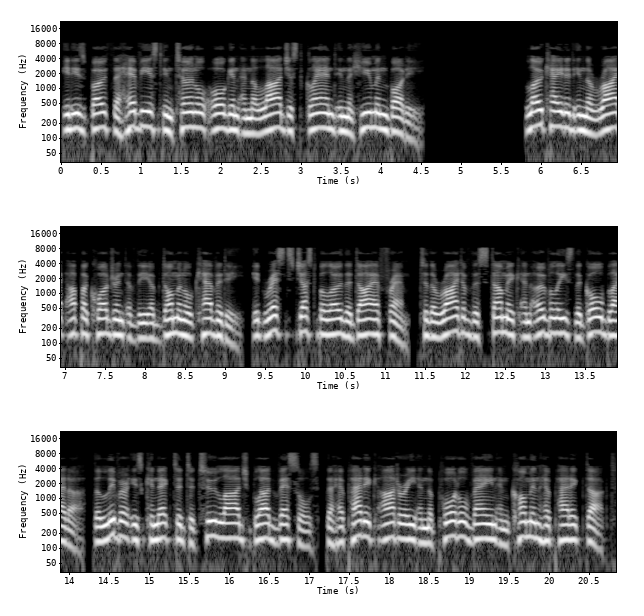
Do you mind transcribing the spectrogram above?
It is both the heaviest internal organ and the largest gland in the human body. Located in the right upper quadrant of the abdominal cavity, it rests just below the diaphragm, to the right of the stomach and overlies the gallbladder. The liver is connected to two large blood vessels, the hepatic artery and the portal vein and common hepatic duct.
